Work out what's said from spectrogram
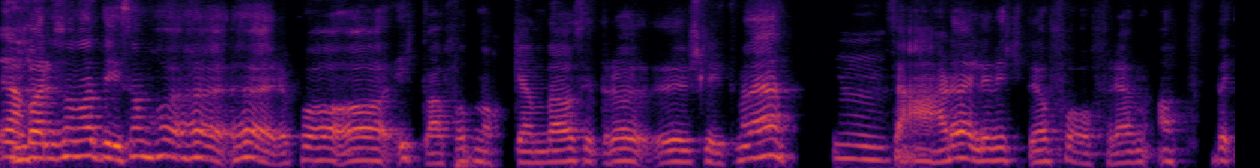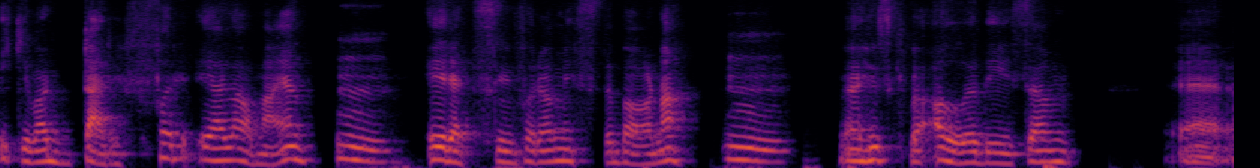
Ja. Bare sånn at de som hø hø hører på og ikke har fått nok ennå og sitter og uh, sliter med det, Mm. så er det veldig viktig å få frem at det ikke var derfor jeg la meg inn. Mm. I redsel for å miste barna. Mm. Jeg husker på alle de som, eh,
